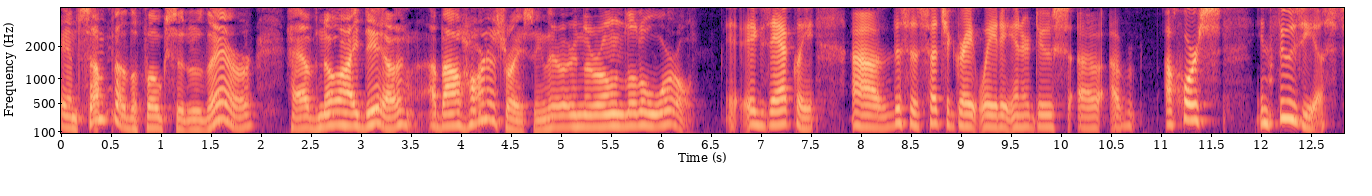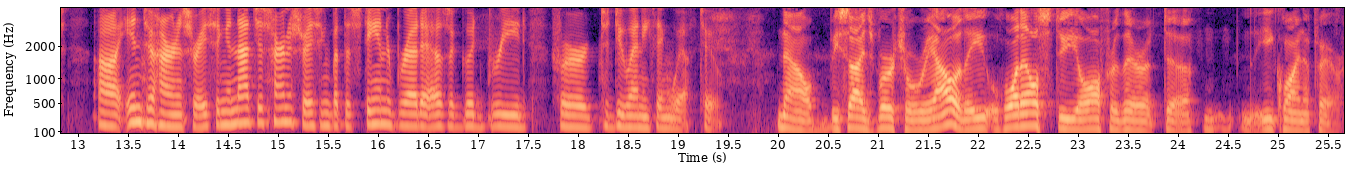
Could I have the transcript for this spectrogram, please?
And some of the folks that are there have no idea about harness racing. They're in their own little world. Exactly. Uh, this is such a great way to introduce a, a, a horse enthusiast uh, into harness racing, and not just harness racing, but the standardbred as a good breed for to do anything with too. Now, besides virtual reality, what else do you offer there at uh, the Equine Affaire?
